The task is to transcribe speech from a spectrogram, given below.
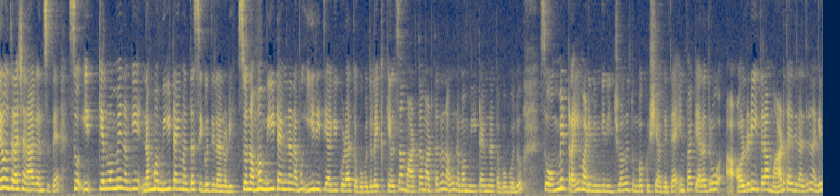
ಏನೋ ಒಂಥರ ಚೆನ್ನಾಗಿ ಅನಿಸುತ್ತೆ. ಸೊ ಈ ಕೆಲವೊಮ್ಮೆ ನಮಗೆ ನಮ್ಮ ಮೀ ಟೈಮ್ ಅಂತ ಸಿಗೋದಿಲ್ಲ ನೋಡಿ. ಸೊ ನಮ್ಮ ಮೀ ಟೈಮ್ನ ನಾವು ಈ ರೀತಿಯಾಗಿ ಕೂಡ ತೊಗೋಬೋದು. ಲೈಕ್ ಕೆಲಸ ಮಾಡ್ತಾ ಮಾಡ್ತಾನೂ ನಾವು ನಮ್ಮ ಮೀ ಟೈಮ್ನ ತೊಗೋಬೋದು. ಸೊ ಒಮ್ಮೆ ಟ್ರೈ ಮಾಡಿ ನಿಮಗೆ ನಿಜವಾಗ್ಲೂ ತುಂಬ ಖುಷಿ ಆಗುತ್ತೆ. ಇನ್ಫ್ಯಾಕ್ಟ್ ಯಾರಾದರೂ ಆಲ್ರೆಡಿ ಈ ಥರ ಮಾಡ್ತಾ ಇದ್ದೀರಾ ಅಂದರೆ ನನಗೆ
